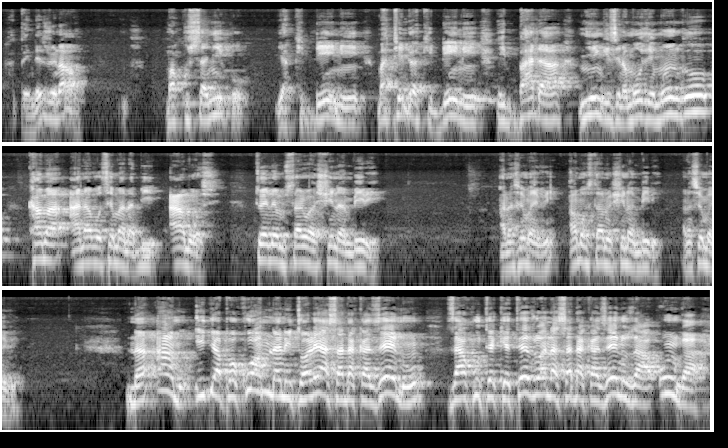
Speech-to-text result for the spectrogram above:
hapendezwi nao. Makusanyiko ya kidini, matendo ya kidini, ibada nyingi zinamudhi Mungu kama anavyosema nabii Amos. Twende mstari wa mbili Anasema hivi, Amos 5:22 anasema hivi. Naam, ijapokuwa mnanitolea sadaka zenu za kuteketezwa na sadaka zenu za unga,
